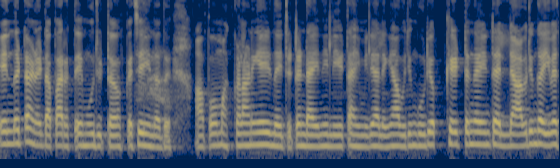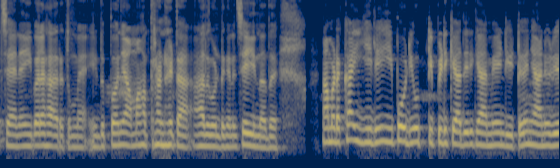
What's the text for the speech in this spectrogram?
എന്നിട്ടാണ് കേട്ടോ പരത്തേം ഉരുട്ടുകയും ഒക്കെ ചെയ്യുന്നത്. അപ്പോൾ മക്കളാണെങ്കിൽ എഴുന്നേറ്റിട്ടുണ്ടായിരുന്നില്ല ഈ ടൈമിൽ അല്ലെങ്കിൽ അവരും കൂടി ഒക്കെ ഇട്ടും കഴിഞ്ഞിട്ട് എല്ലാവരും കൈ വെച്ചേനെ ഈ പലഹാരത്തുമ്മേ. ഇതിപ്പോൾ ഞാൻ മാത്രമാണ് കേട്ടോ അതുകൊണ്ട് ഇങ്ങനെ ചെയ്യുന്നത്. നമ്മുടെ കയ്യിൽ ഈ പൊടി ഒട്ടിപ്പിടിക്കാതിരിക്കാൻ വേണ്ടിയിട്ട് ഞാനൊരു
